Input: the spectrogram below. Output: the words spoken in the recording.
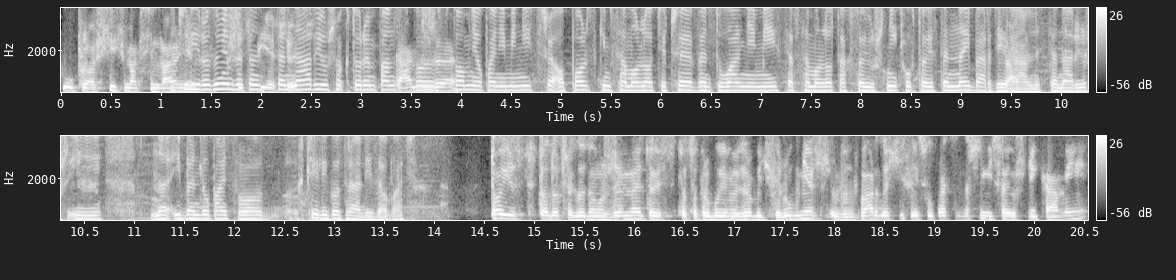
uprościć, maksymalnie Czyli rozumiem, że ten scenariusz, o którym pan Także... wspomniał, panie ministrze, o polskim samolocie, czy ewentualnie miejsca w samolotach sojuszników, to jest ten najbardziej tak. realny scenariusz i, no, i będą państwo chcieli go zrealizować. To jest to, do czego dążymy, to jest to, co próbujemy zrobić również w bardzo ścisłej współpracy z naszymi sojusznikami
